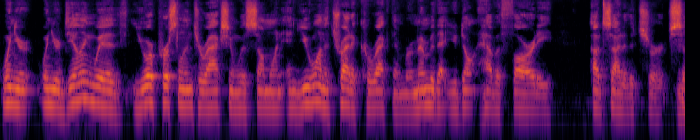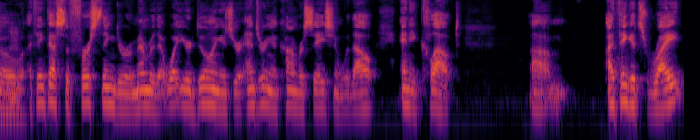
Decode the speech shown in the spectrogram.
when you're when you're dealing with your personal interaction with someone and you want to try to correct them, remember that you don't have authority outside of the church. So Mhm. I think that's the first thing to remember that what you're doing is you're entering a conversation without any clout. Um, I think it's right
